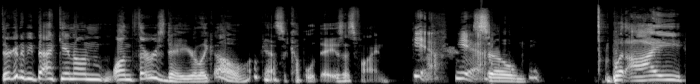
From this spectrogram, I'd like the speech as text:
they're going to be back in on, on Thursday, you're like, oh, okay, that's a couple of days. That's fine. Yeah. Yeah. So, but I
